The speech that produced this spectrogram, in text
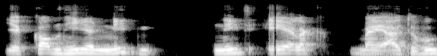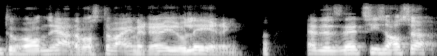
je kan hier niet, niet eerlijk mee uit de voeten van, ja, er was te weinig regulering. En dat is net zoiets als, de-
